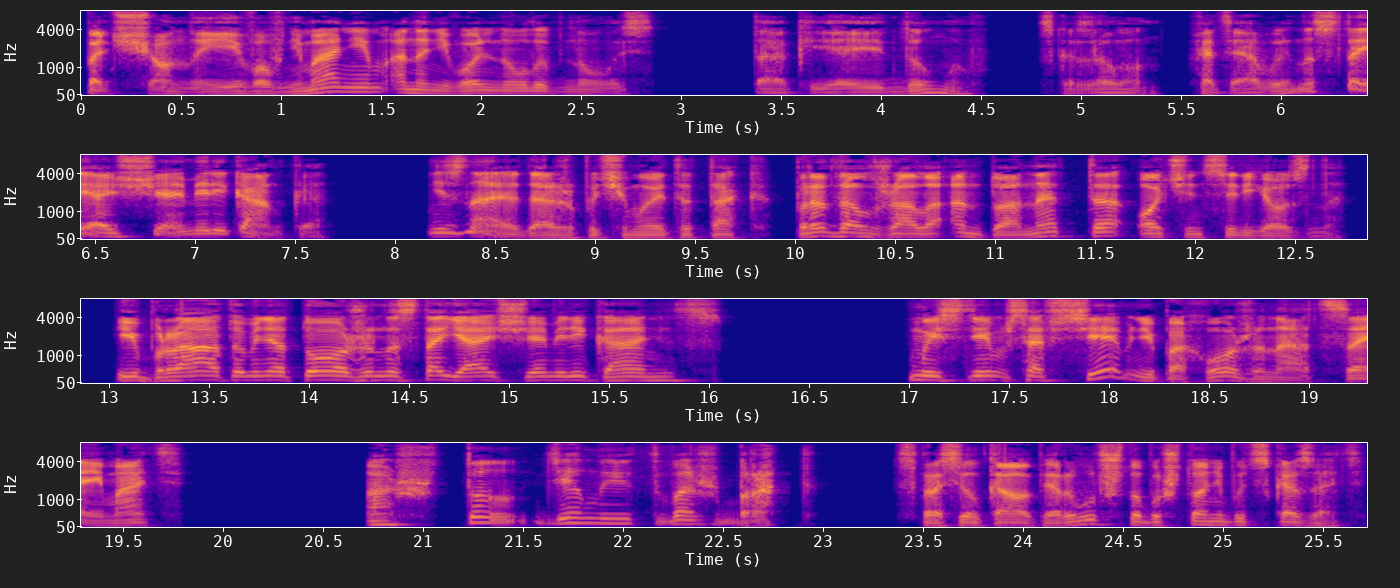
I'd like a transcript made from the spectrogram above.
Польщенная его вниманием, она невольно улыбнулась. — Так я и думал, — сказал он, — хотя вы настоящая американка. Не знаю даже, почему это так, — продолжала Антуанетта очень серьезно. И брат у меня тоже настоящий американец. Мы с ним совсем не похожи на отца и мать. — А что делает ваш брат? — спросил Каупервуд, чтобы что-нибудь сказать.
